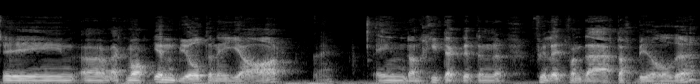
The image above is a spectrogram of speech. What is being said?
En ehm um, ek maak een beeld in 'n jaar Okay. en dan giet ek dit in 'n hoeveelheid van 30 beelde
